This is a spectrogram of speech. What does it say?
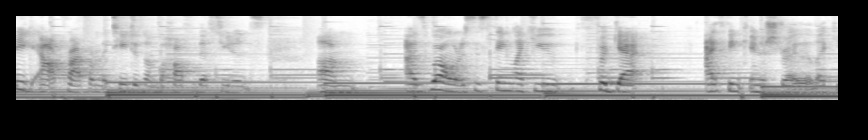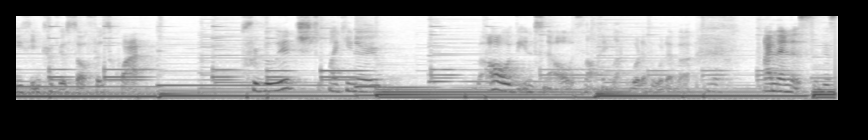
big outcry from the teachers on behalf of their students um, as well. And it's this thing like you forget i think in australia like you think of yourself as quite privileged. Like you know oh the internet and then it's this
